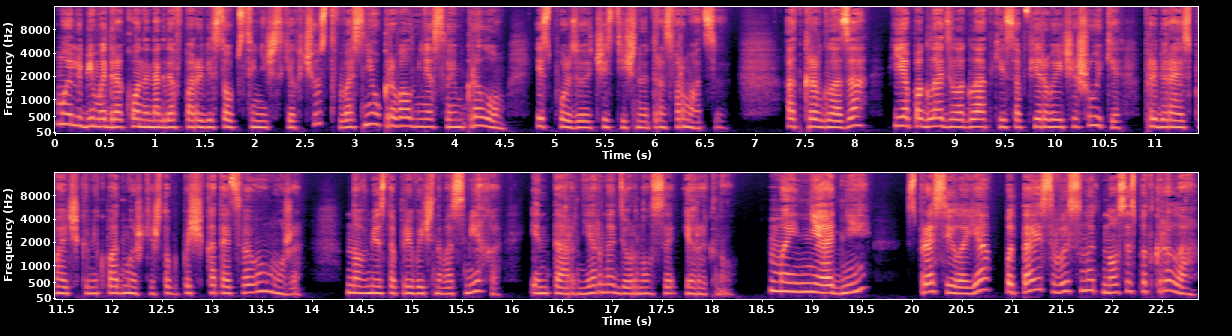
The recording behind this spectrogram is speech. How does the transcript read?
Мой любимый дракон иногда в порыве собственнических чувств во сне укрывал меня своим крылом, используя частичную трансформацию. Открыв глаза, я погладила гладкие сапфировые чешуйки, пробираясь пальчиками к подмышке, чтобы пощекотать своего мужа. Но вместо привычного смеха Интар нервно дернулся и рыкнул. «Мы не одни?» — спросила я, пытаясь высунуть нос из-под крыла,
